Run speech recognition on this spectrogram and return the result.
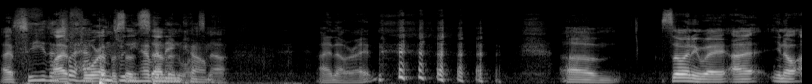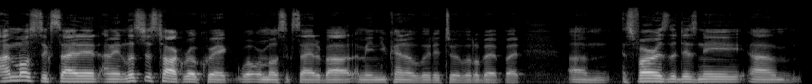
I have, See, that's I have what four happens when you episode have an seven ones income. now. I know, right? um, so anyway, I you know I'm most excited. I mean, let's just talk real quick what we're most excited about. I mean, you kind of alluded to it a little bit, but um, as far as the Disney, um,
